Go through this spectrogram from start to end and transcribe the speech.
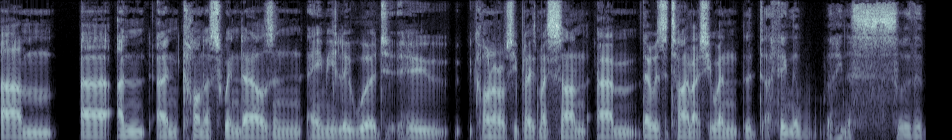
um, uh, and and Connor Swindells and Aimee Lou Wood, who Connor obviously plays my son. Um, there was a time actually when the, I think the I think the sort of the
